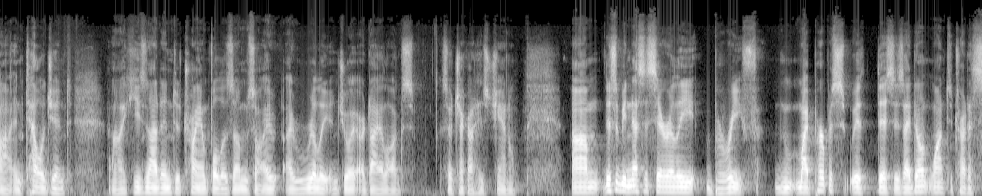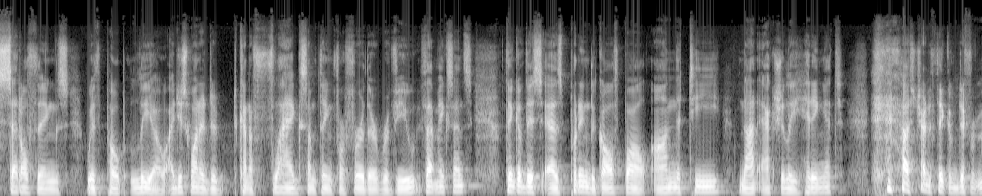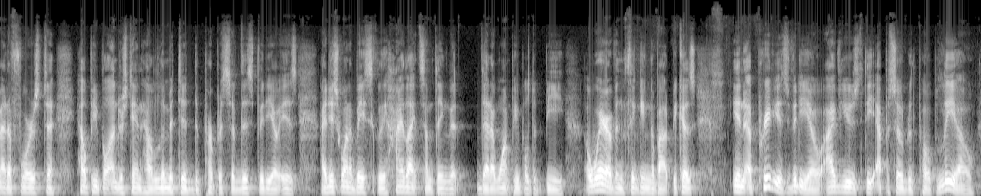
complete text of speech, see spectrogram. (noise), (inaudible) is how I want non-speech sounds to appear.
uh, intelligent. Uh, he's not into triumphalism, so I, I really enjoy our dialogues. So check out his channel. Um, this will be necessarily brief. My purpose with this is I don't want to try to settle things with Pope Leo. I just wanted to kind of flag something for further review, if that makes sense. Think of this as putting the golf ball on the tee, not actually hitting it. (laughs) I was trying to think of different metaphors to help people understand how limited the purpose of this video is. I just want to basically highlight something that, that I want people to be aware of and thinking about because in a previous video, I've used the episode with Pope Leo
